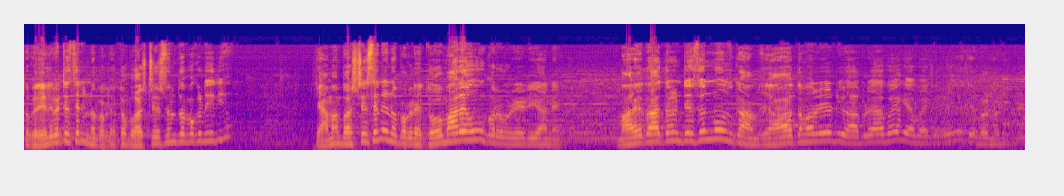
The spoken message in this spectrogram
તો કે રેલવે સ્ટેશન ન પકડાય, તો બસ સ્ટેશન તો પકડી દો કે આમાં બસ સ્ટેશન ન પકડે તો મારે શું કરવું રેડિયાને મારે તો આ ત્રણ સ્ટેશનનું જ કામ છે. આ તમારું રેડિયો, આપણે આ ભાઈ ગયા ભાઈ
